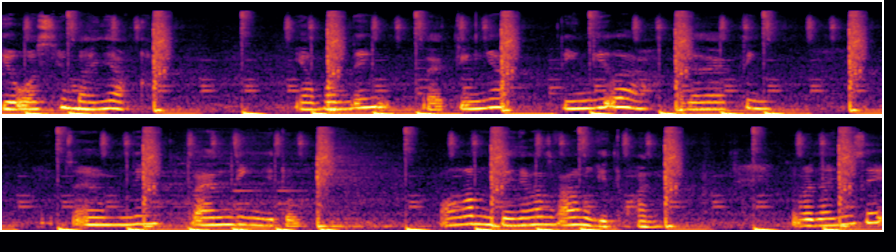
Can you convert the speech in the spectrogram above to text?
viewersnya banyak. Yang penting ratingnya tinggi lah ada rating. Yang penting trending gitu. Oh nggak misalnya kan sekarang begitu kan sebenarnya sih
